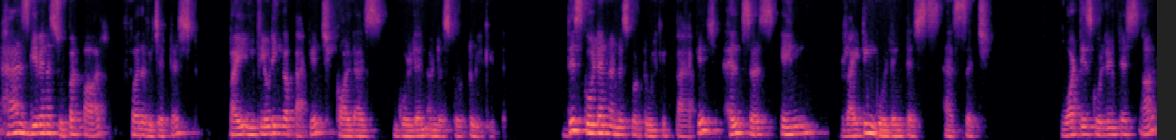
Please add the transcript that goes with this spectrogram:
has given a superpower for the widget test by including a package called as golden underscore toolkit this golden underscore toolkit package helps us in writing golden tests as such what these golden tests are.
